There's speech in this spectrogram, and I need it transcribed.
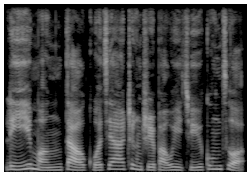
李一萌到国家政治保卫局工作。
